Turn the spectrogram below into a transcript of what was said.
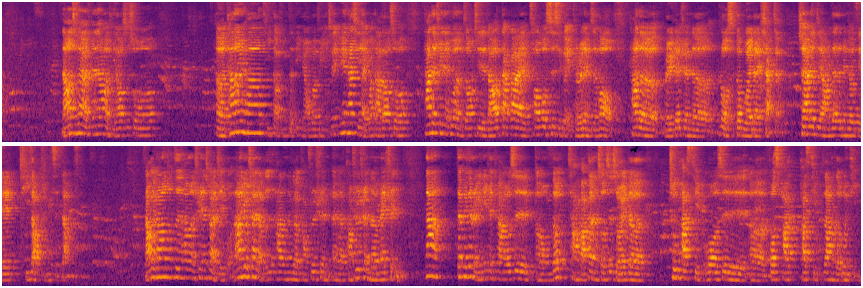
然后接下来这边刚好提到是说，呃，他因为他提早停止避免 overfitting，所以因为他其实也观察到说，他在训练过程中，其实然后大概超过四十个 iteration 之后，它的 validation 的 loss 都不会再下降。所以他就这样在这边就直接提早停止这样子，然后刚刚说这是他们训练出来的结果，那右下角就是它的那个 confusion 呃 confusion 的 metric，那在 pattern recognition 基本上都是呃我们都常常把它看成说是所谓的 true positive 或是呃 false positive 这样的问题，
